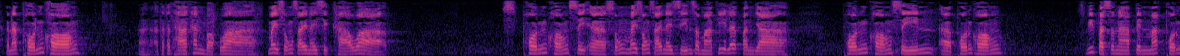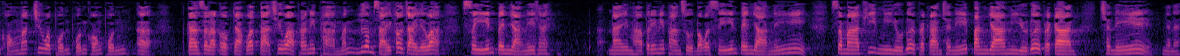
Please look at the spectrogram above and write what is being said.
อันนะผลของอัตถกถาท่านบอกว่าไม่สงสัยในสิกขาว่าผลของสีสงไม่สงสัยในศีลสมาธิและปัญญา ผลของศีลผลของวิปัสนาเป็นมรรคผลของมรรคชื่อว่าผลผลของผล การสลัดออกจากวัฏฏะชื่อว่าพระนิพพานมันเลื่อมใสเข้าใจเลยว่า ศีลเป็นอย่างนี้ใช่ไหมในมหาปรินิพานสูตรบอกว่าศีลเป็นอย่างนี้ สมาธิมีอยู่ด้วยประการชนีปัญญามีอยู่ด้วยประการชนีเนี่ยนะ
